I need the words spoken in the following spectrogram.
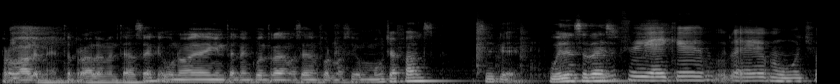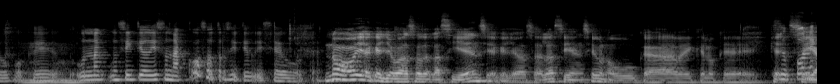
Probablemente, probablemente hace que uno en internet encuentra demasiada información, mucha falsa. Así que cuídense de eso. Sí, hay que leer mucho. Porque una- un sitio dice una cosa, otro sitio dice otra. No, y hay que llevarse de la ciencia, hay que llevarse de la ciencia, uno busca ver qué es lo que... que Se supone si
